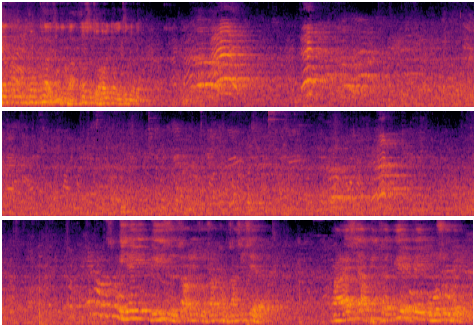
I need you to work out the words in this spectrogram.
然登洪泰请进场，二十九号运动员请准备。A 女子少年组传统长器械，马来西亚槟城岳飞国术会，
